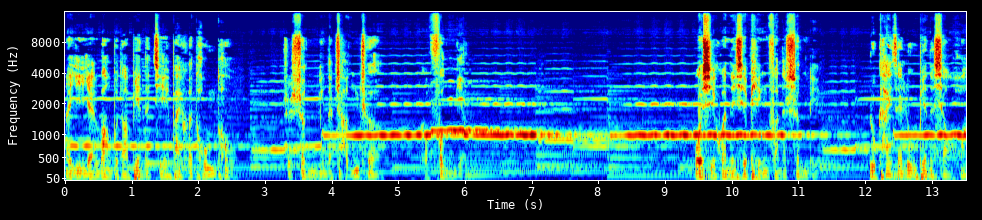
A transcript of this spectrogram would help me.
那一眼望不到边的洁白和通透。是生命的澄澈和丰盈。我喜欢那些平凡的生灵，如开在路边的小花，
